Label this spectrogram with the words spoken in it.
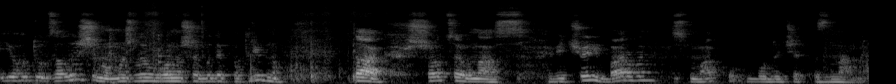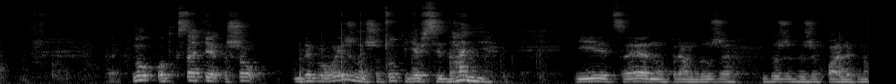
його тут залишимо, можливо, воно ще буде потрібно. Так, що це у нас? Відчуй барви смаку, будучи з нами. Так. Ну, от, кстати, що дивовижно, що тут є всі дані. І це ну прям дуже дуже дуже палівно.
